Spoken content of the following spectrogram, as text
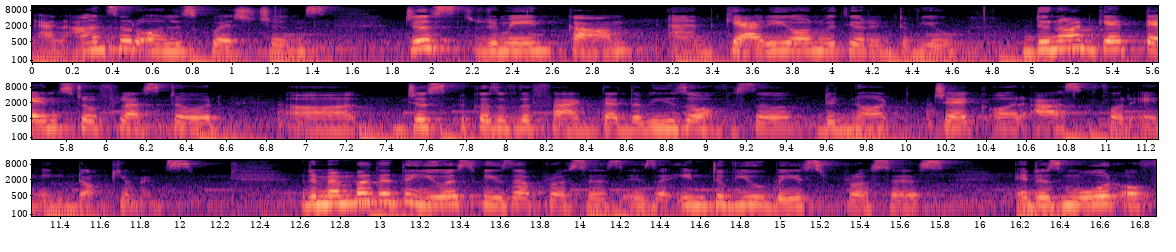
and answer all his questions, just remain calm and carry on with your interview. Do not get tensed or flustered uh, just because of the fact that the visa officer did not check or ask for any documents. Remember that the US visa process is an interview based process. It is more of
